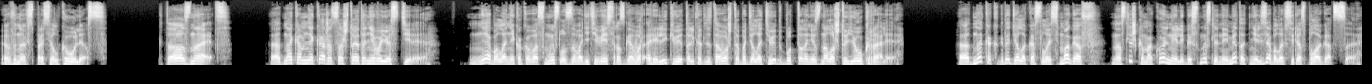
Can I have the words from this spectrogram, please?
Вновь спросил Каулес. «Кто знает. Однако мне кажется, что это не в её стиле. Не было никакого смысла заводить весь разговор о реликвии только для того, чтобы делать вид, будто она не знала, что её украли. Однако, когда дело касалось магов, на слишком окольный или бессмысленный метод нельзя было всерьез полагаться.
